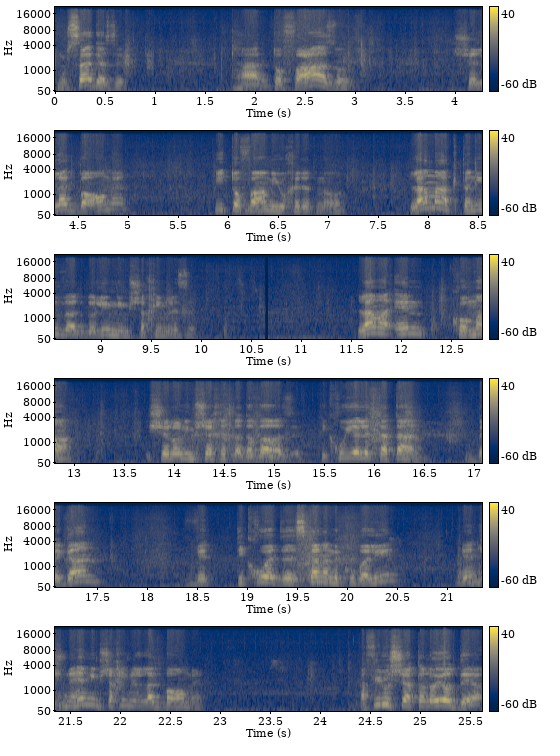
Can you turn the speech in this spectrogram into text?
שהמושג הזה, התופעה הזאת של ל"ג בעומר היא תופעה מיוחדת מאוד. למה הקטנים והגדולים נמשכים לזה? למה אין קומה שלא נמשכת לדבר הזה? תיקחו ילד קטן בגן ותיקחו את זקן המקובלים, כן? שניהם נמשכים לל"ג בעומר. אפילו שאתה לא יודע,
